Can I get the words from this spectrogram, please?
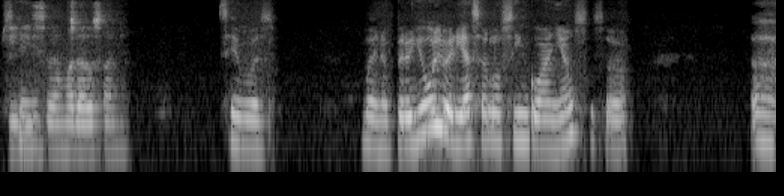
Y se demora dos años. Sí, pues. Bueno, pero yo volvería a hacer los cinco años, o sea... Ah,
